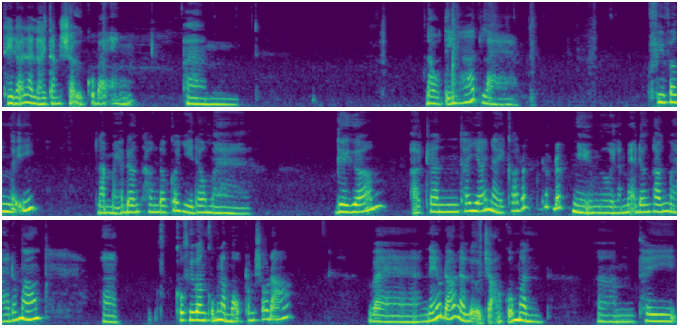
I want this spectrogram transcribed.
Thì đó là lời tâm sự của bạn. Um, đầu tiên hết là Phi Vân nghĩ là mẹ đơn thân đâu có gì đâu mà ghê gớm ở trên thế giới này có rất rất rất nhiều người là mẹ đơn thân mà đúng không à, cô Phi Vân cũng là một trong số đó. Và nếu đó là lựa chọn của mình thì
